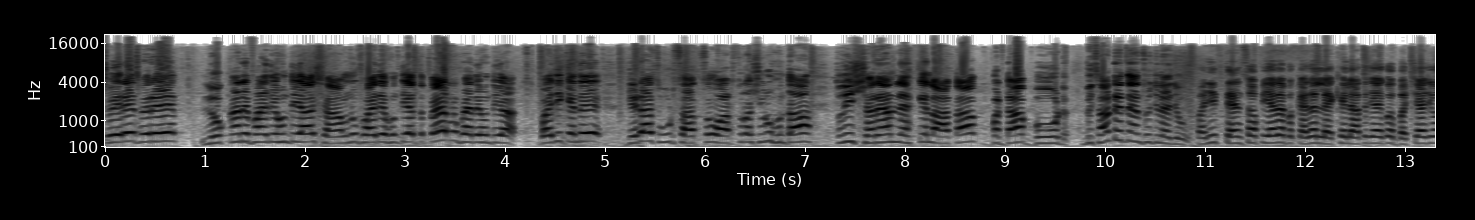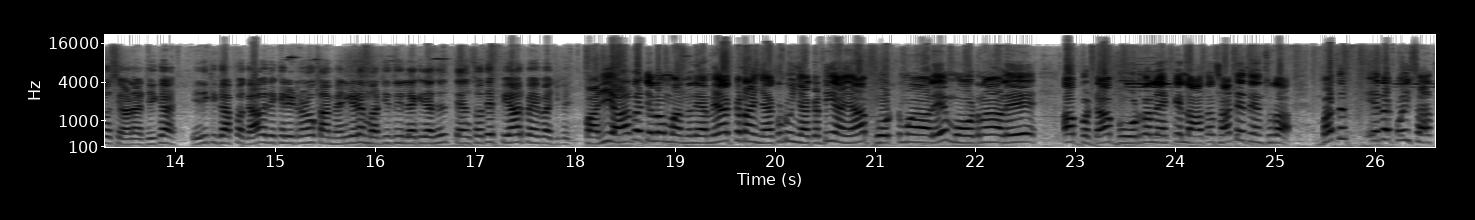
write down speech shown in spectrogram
ਸਵੇਰੇ ਸਵੇਰੇ ਲੋਕਾਂ ਦੇ ਫਾਇਦੇ ਹੁੰਦੇ ਆ ਸ਼ਾਮ ਨੂੰ ਫਾਇਦੇ ਹੁੰਦੇ ਆ ਦੁਪਹਿਰ ਨੂੰ ਫਾਇਦੇ ਹੁੰਦੇ ਆ। ਭਾਈ ਜੀ ਕਹਿੰਦੇ ਜਿਹੜਾ ਸੂਟ 700 800 ਦਾ ਸ਼ੁਰੂ ਹੁੰਦਾ ਤੁਸੀਂ ਸ਼ਰਿਆਂ ਨੂੰ ਲਿਖ ਕੇ ਲਾਤਾ ਵੱਡਾ ਬੋਰਡ ਵੀ 350 ਚ ਲੈ ਜਾਓ। ਭਾਜੀ 350 ਦਾ ਬਕਾਇਦਾ ਲੈਖੇ ਲਾਤੇ ਜਾਏ ਕੋਈ ਬੱਚਾ ਜੇ ਕੋਈ ਸਿਆਣਾ ਠੀਕ ਹੈ ਇਹ ਨਹੀਂ ਕਿ ਗੱਪ ਗਾਹਕ ਦੇਖੇ ਰੇਟਰਾਂ ਨੂੰ ਕੰਮ ਹੈ ਨਹੀਂ ਜਿਹੜਾ ਮਰਜ਼ੀ ਤੁਸੀਂ ਲੈ ਕੇ ਜਾ ਸਕਦੇ 300 ਤੇ 50 ਰੁਪਏ ਵਿੱਚ ਭਾਜੀ ਆਹ ਤਾਂ ਚਲੋ ਮੰਨ ਲਿਆ ਮੈਂ ਕਢਾਈਆਂ ਕਢੂਈਆਂ ਕੱਢੀਆਂ ਆ ਫੋਟੋਆਂ ਵਾਲੇ ਮਾਡਰਾਂ ਵਾਲੇ ਆ ਵੱਡਾ ਬੋਰਡ ਦਾ ਲੈ ਕੇ ਲਾਤਾ 350 ਦਾ। ਬਸ ਇਹਦਾ ਕੋਈ 7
